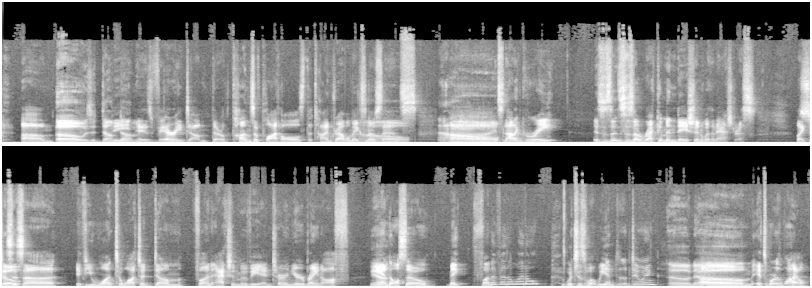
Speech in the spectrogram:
um, Oh, is it Dumb Dumb? is very dumb. There are tons of plot holes. The time travel makes no sense. Uh, it's not a great. This is a, this is a recommendation with an asterisk. Like So- this is a if you want to watch a dumb, fun action movie and turn your brain off, Yeah. and also make fun of it a little, which is what we ended up doing. oh no! Um, it's worthwhile.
